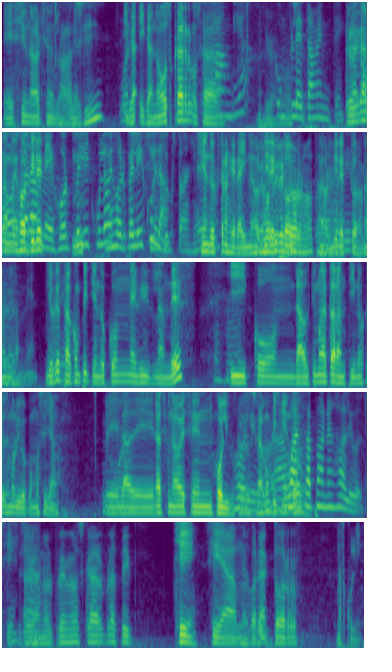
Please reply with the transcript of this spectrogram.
eh, sí, una versión en blanco ¿Ah, y negro. sí? Y, ga- y ganó Oscar, o sea, Cambia completamente. Creo que Ganó mejor Oscar a direc- mejor mm, película. Mejor película. Siendo extranjera. siendo extranjera y mejor Mejor director. director, ¿no? Mejor director Director también. también. Yo que estaba compitiendo con el irlandés y con la última de Tarantino, que se me olvidó cómo se llama. Eh, la de Érase una vez en Hollywood. Hollywood. Estaba Ah, compitiendo. Once Upon in Hollywood, sí. Sí, Se ganó el premio Oscar Brad Pitt. Sí, sí, a mejor actor masculino.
